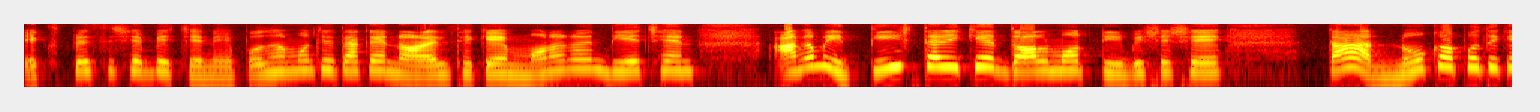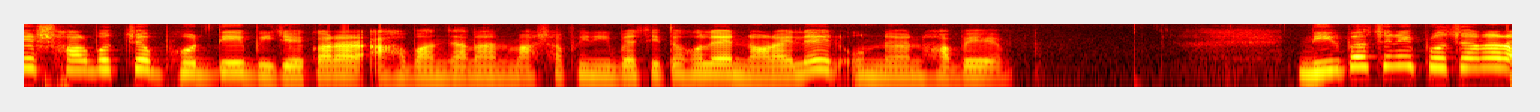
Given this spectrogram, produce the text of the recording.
এক্সপ্রেস হিসেবে চেনে। প্রধানমন্ত্রী তাকে নড়াইল থেকে মনোনয়ন দিয়েছেন। আগামী তিরিশ তারিখে দলমত নির্বিশেষে তার নৌকা প্রতীকে সর্বোচ্চ ভোট দিয়ে বিজয় করার আহ্বান জানান। মাশরাফি নির্বাচিত হলে নড়াইলের উন্নয়ন হবে। নির্বাচনী প্রচারণার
